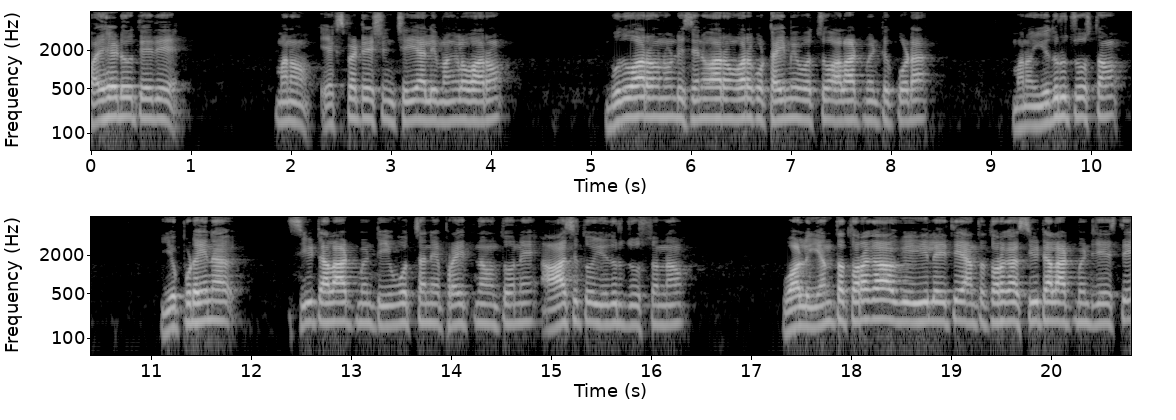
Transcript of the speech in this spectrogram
పదిహేడవ తేదీ మనం ఎక్స్పెక్టేషన్ చేయాలి మంగళవారం. బుధవారం నుండి శనివారం వరకు టైం ఇవ్వచ్చు. అలాట్మెంట్కి కూడా మనం ఎదురు చూస్తాం. ఎప్పుడైనా సీట్ అలాట్మెంట్ ఇవ్వచ్చనే ప్రయత్నంతోనే ఆశతో ఎదురు చూస్తున్నాం. వాళ్ళు ఎంత త్వరగా వీలైతే అంత త్వరగా సీట్ అలాట్మెంట్ చేస్తే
